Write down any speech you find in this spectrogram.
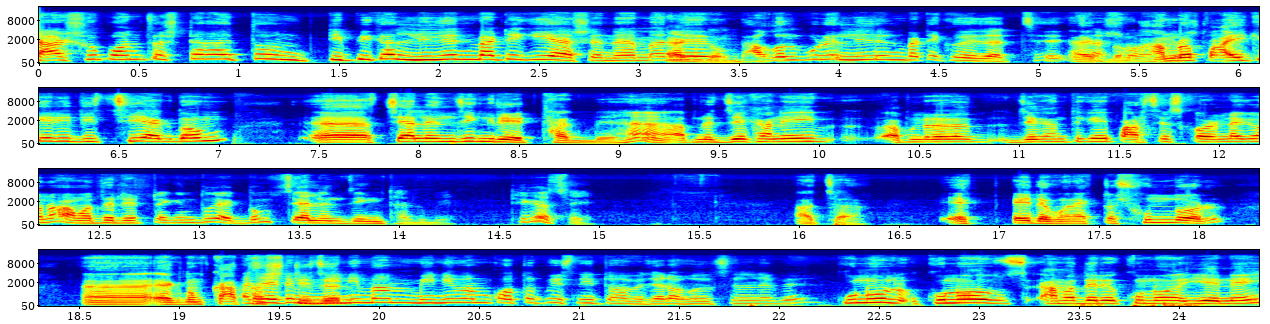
চারশো পঞ্চাশ টাকায় তো টিপিক্যাল লিলেন বাটিকই আসে না মানে ভাগলপুরে লিলেন বাটিক হয়ে যাচ্ছে একদম। আমরা পাইকারি দিচ্ছি একদম চ্যালেঞ্জিং রেট থাকবে হ্যাঁ? আপনি যেখানেই আপনারা যেখান থেকেই পারচেস করেন না কেন আমাদের রেটটা কিন্তু একদম চ্যালেঞ্জিং থাকবে ঠিক আছে? আচ্ছা এই দেখুন একটা সুন্দর একদম কাঁথা আচ্ছা স্টিচের মিনিমাম মিনিমাম কত পিস নিতে হবে যারা হোলসেল নেবে? কোনো কোনো আমাদের কোনো ইয়ে নেই।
